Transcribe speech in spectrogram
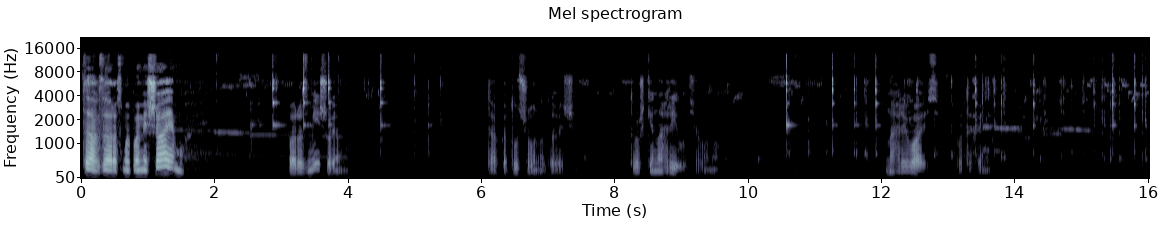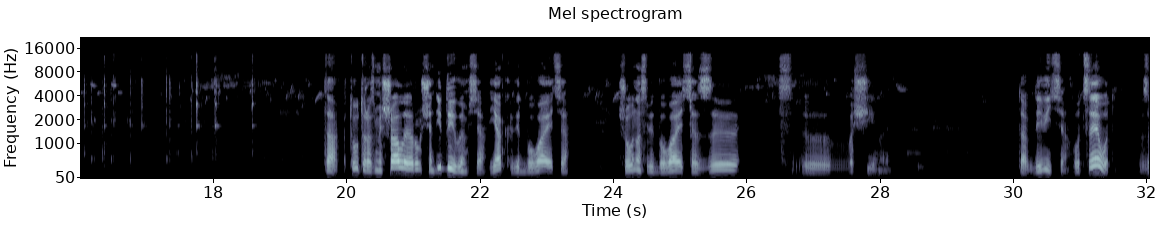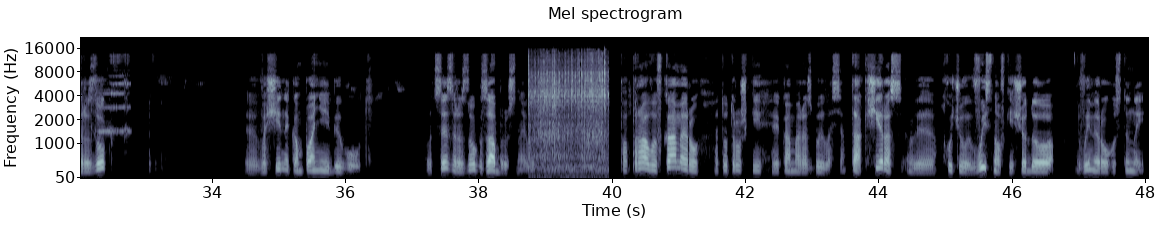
Так, зараз ми помішаємо, порозмішуємо. Так, а тут що воно, до речі? Трошки нагрілося воно. Нагрівається потихеньку. Так, тут розмішали розчин і дивимося, як відбувається, що у нас відбувається з, з е, ващиною. Так, дивіться, оце от зразок е, ващини компанії Bivolt. Оце зразок забрусної. Поправив камеру, а то трошки е, камера збилася. Так, ще раз е, хочу висновки щодо виміру густини.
